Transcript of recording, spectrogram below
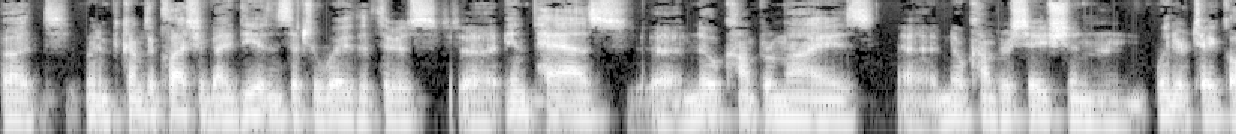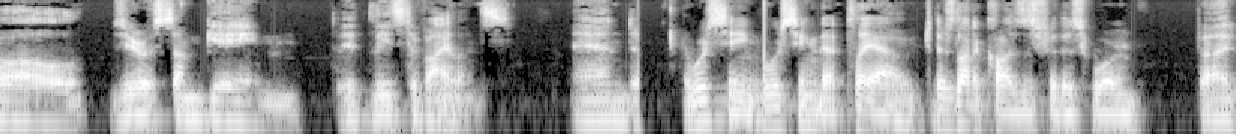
but when it becomes a clash of ideas in such a way that there's uh, impasse, uh, no compromise, uh, no conversation, winner take all, zero sum game, it leads to violence. And we're seeing we're seeing that play out. There's a lot of causes for this war, but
